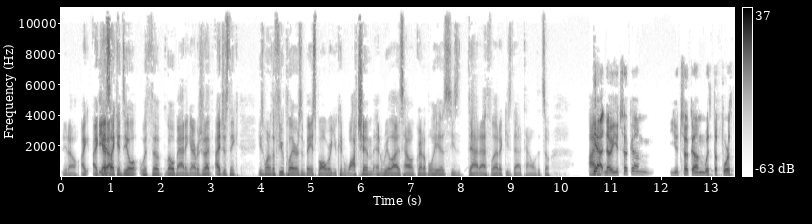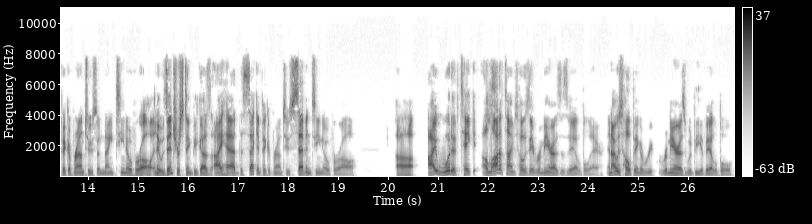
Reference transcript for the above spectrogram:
you know, I, I guess Yeah. I can deal with the low batting average. I, I just think he's one of the few players in baseball where you can watch him and realize how incredible he is. He's that athletic, he's that talented. So, I'm, yeah, no, you took him. You took him with the fourth pick of round two, so 19 overall. And it was interesting because I had the second pick of round two, 17 overall. Uh, I would have taken a lot of times Jose Ramirez is available there, and I was hoping Ramirez would be available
